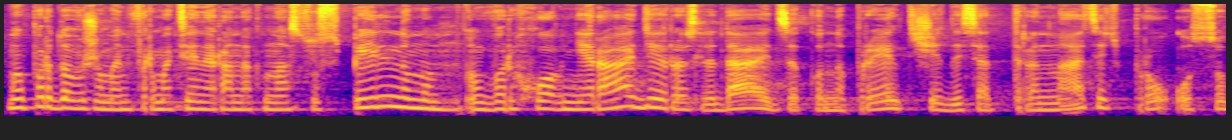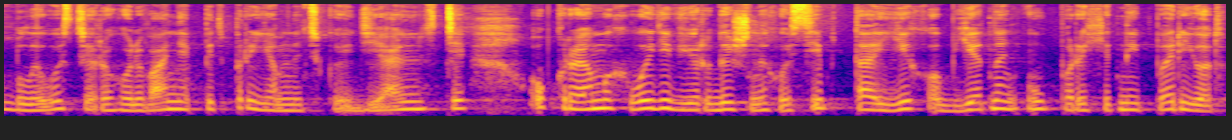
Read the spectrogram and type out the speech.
Ми продовжимо інформаційний ранок на Суспільному. У Верховній Раді розглядають законопроєкт 6013 про особливості регулювання підприємницької діяльності окремих видів юридичних осіб та їх об'єднань у перехідний період.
